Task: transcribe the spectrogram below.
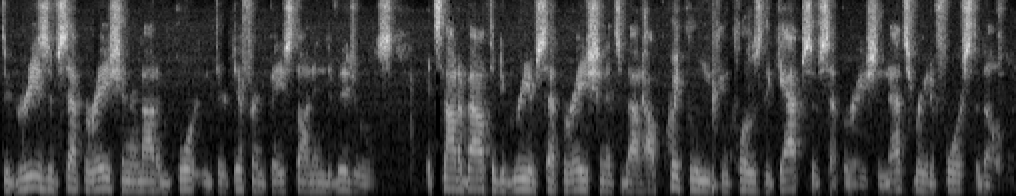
degrees of separation are not important. They're different based on individuals. It's not about the degree of separation. It's about how quickly you can close the gaps of separation. That's rate of force development,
